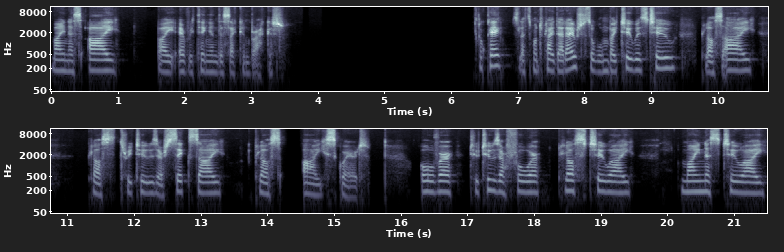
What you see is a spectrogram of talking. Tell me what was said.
Minus i by everything in the second bracket. Okay, so let's multiply that out. So 1 by 2 is 2 plus i plus 3 2s are 6i plus i squared over 2 2s are 4 plus 2i minus 2i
